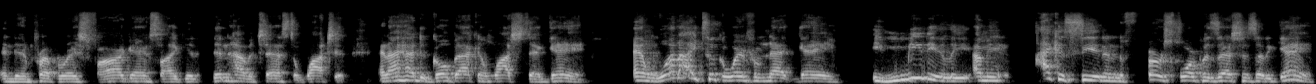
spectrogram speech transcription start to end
and then preparation for our game. So I get, didn't have a chance to watch it, and I had to go back and watch that game. And what I took away from that game immediately, I mean, I could see it in the first four possessions of the game.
